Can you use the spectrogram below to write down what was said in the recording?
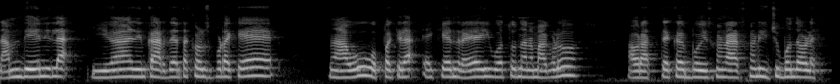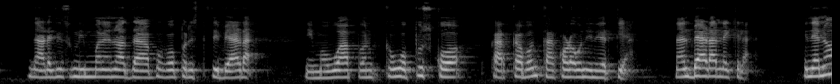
ನಮ್ದೇನಿಲ್ಲ. ಈಗ ನಿನ್ ಕರ್ದೆ ಅಂತ ಕಳ್ಸ್ಬಿಡಕ್ಕೆ ನಾವು ಒಪ್ಪಕ್ಕಿಲ್ಲ. ಯಾಕೆಂದ್ರೆ ಇವತ್ತು ನನ್ನ ಮಗಳು ಅವ್ರ ಅತ್ತೆ ಕೈ ಬೋಯಿಸ್ಕೊಂಡು ಆಡ್ಸ್ಕೊಂಡು ಈಚು ಬಂದವಳೆ. ನಾಳೆ ದಿವಸ ನಿಮ್ಮ ಮನೇನ ಅದಾಪಗೋ ಪರಿಸ್ಥಿತಿ ಬೇಡ. ನಿಮ್ಮ ಅವ್ವ ಅಪ್ಪನ ಒಪ್ಪಿಸ್ಕೋ. ಕರ್ಕೊಬಂದು ಕರ್ಕೊಂಡೋಗು ನೀನು ಇರ್ತೀಯ ನಾನು ಬೇಡ ಅನ್ನಕ್ಕಿಲ್ಲ. ಇನ್ನೇನು?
